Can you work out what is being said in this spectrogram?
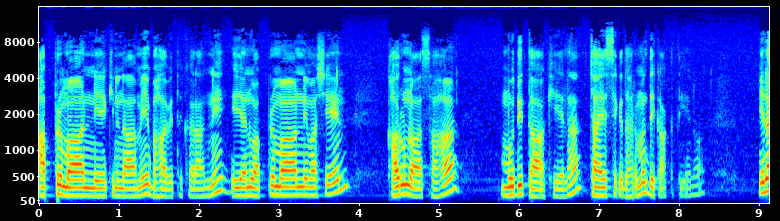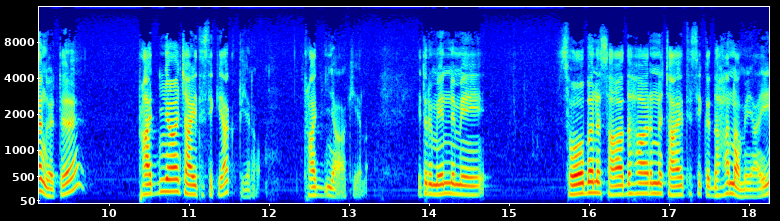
අප්‍රමාණ්‍ය කියන නාමය භාවිත කරන්නේ. ඒ අනුව අප්‍රමාණ්‍ය වශයෙන් කරුණා සහ මුදිතා කියලා චෛතසික ධර්ම දෙකක් තියෙනවා. ඊළඟට ප්‍රඥා චෛතසිකයක් තියෙනවා. ප්‍රඥා කියලා. ඒතර මෙන්න මේ සෝබන සාධාරණ චෛතසික 19යි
